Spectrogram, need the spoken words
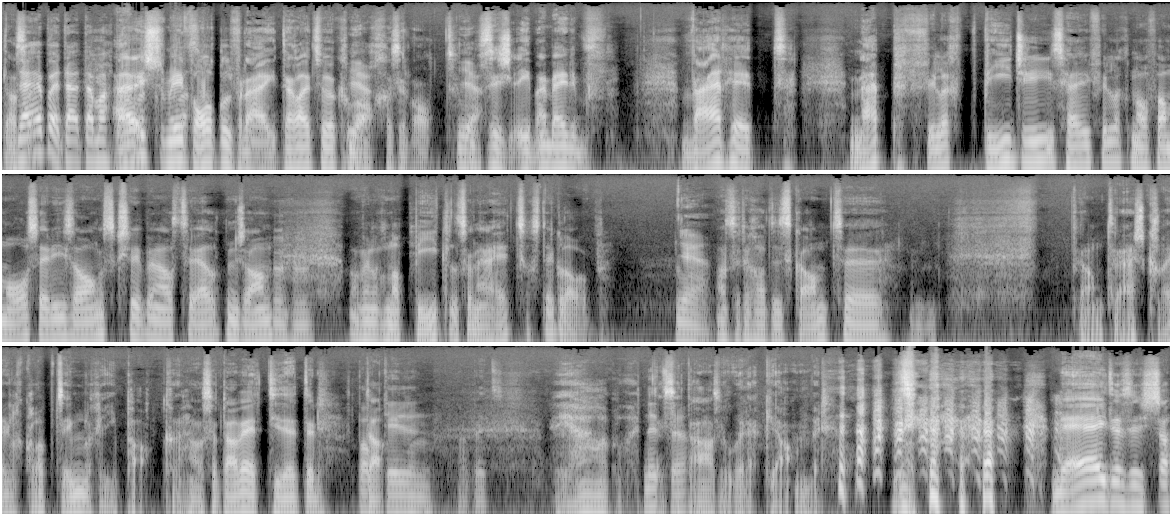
Das, Nein, eben, der, der macht er ist für mich vogelfrei, der kann jetzt wirklich Ja. machen, was er will. Ja. Das ist, ich meine, wer hat, neben vielleicht Bee Gees haben vielleicht noch famosere Songs geschrieben als der Elton John Mhm. und vielleicht noch Beatles und er hat sich dann, glaube. Ja. Also der kann das ganze, den ganzen Rest ich glaube ziemlich einpacken. Also da wird ich der, Bob da, Dylan. Aber jetzt. Ja gut, Nicht das so? ist das hure Gejammer. Nein, das ist so.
